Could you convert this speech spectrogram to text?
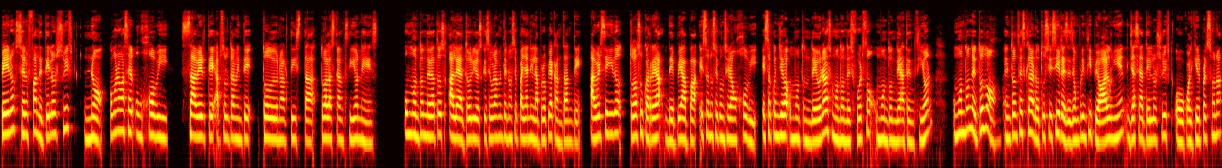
pero ser fan de Taylor Swift, no. ¿Cómo no va a ser un hobby saberte absolutamente todo de un artista, todas las canciones, un montón de datos aleatorios que seguramente no sepa ya ni la propia cantante. Haber seguido toda su carrera de pe a pa, eso no se considera un hobby. Eso conlleva un montón de horas, un montón de esfuerzo, un montón de atención, un montón de todo. Entonces, claro, tú si sigues desde un principio a alguien, ya sea Taylor Swift o cualquier persona,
